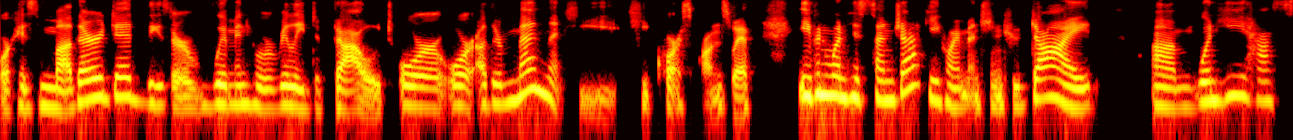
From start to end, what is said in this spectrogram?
or his mother did. These are women who are really devout or or other men that he he corresponds with. Even when his son jackie who i mentioned who died um, when he has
